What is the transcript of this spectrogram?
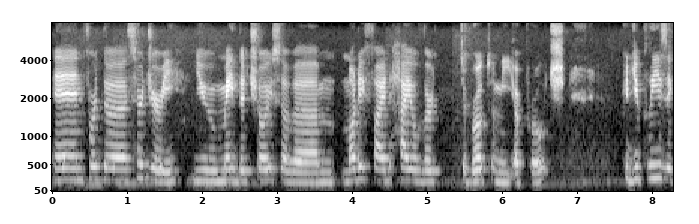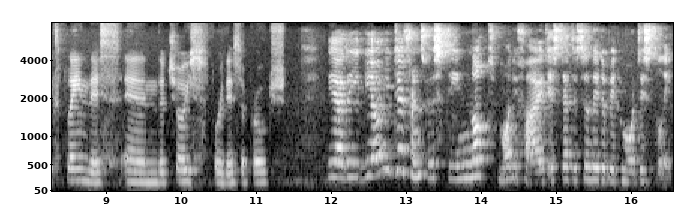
And for the surgery, you made the choice of a modified high hyovertebrotomy approach. Could you please explain this and the choice for this approach? Yeah, the, the only difference with the not modified is that it's a little bit more distally.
